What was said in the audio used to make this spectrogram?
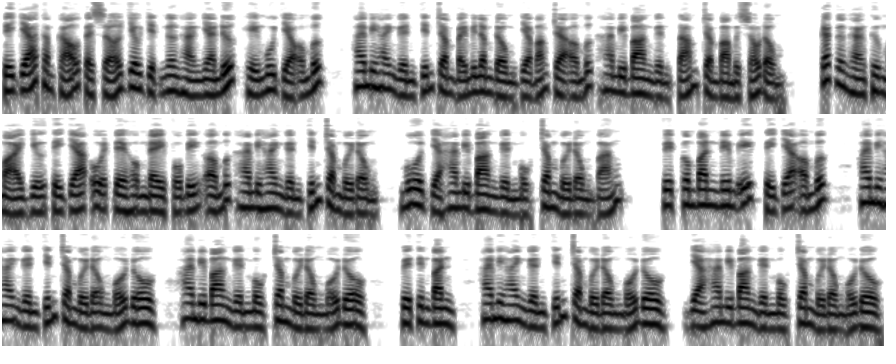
Tỷ giá tham khảo tại Sở Giao dịch Ngân hàng Nhà nước hiện mua vào ở mức 22.975 đồng và bán ra ở mức 23.836 đồng. Các ngân hàng thương mại giữ tỷ giá USD hôm nay phổ biến ở mức 22.910 đồng, mua và 23.110 đồng bán. Vietcombank niêm yết tỷ giá ở mức 22.910 đồng mỗi đô, 23.110 đồng mỗi đô. Vietinbank 22.910 đồng mỗi đô và 23.110 đồng mỗi đô.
